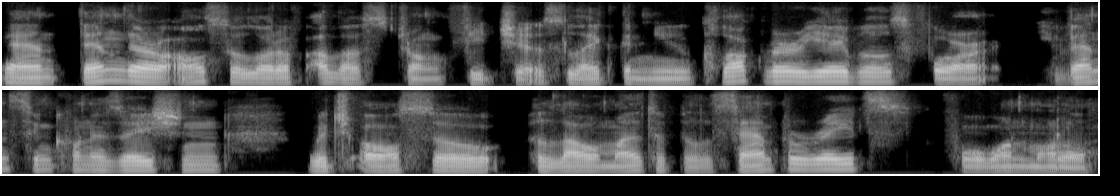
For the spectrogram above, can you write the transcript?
And then there are also a lot of other strong features like the new clock variables for event synchronization, which also allow multiple sample rates for one model.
